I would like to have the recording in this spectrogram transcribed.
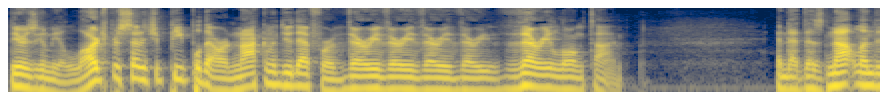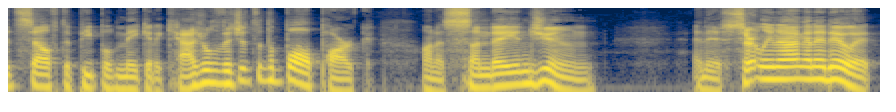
there's going to be a large percentage of people that are not going to do that for a very, very, very, very, very long time. And that does not lend itself to people making a casual visit to the ballpark on a Sunday in June. And they're certainly not going to do it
